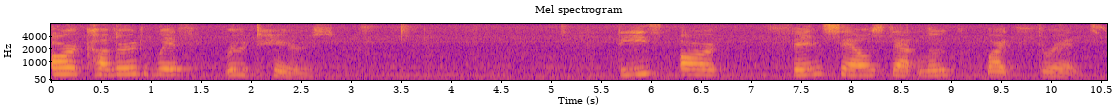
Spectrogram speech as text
are covered with root hairs. These are thin cells that look like threads.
